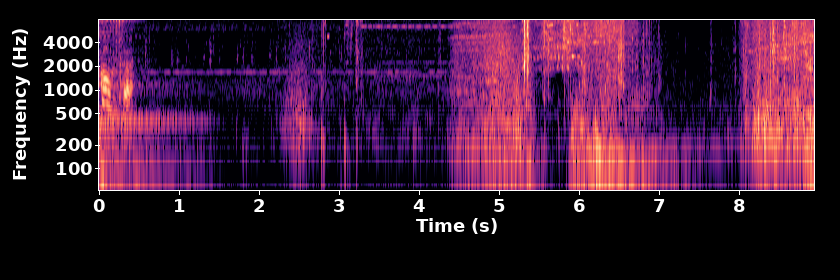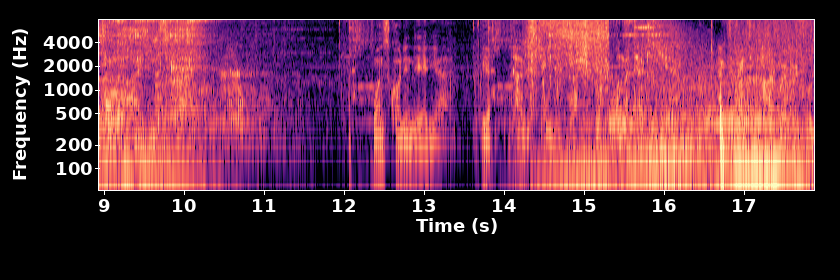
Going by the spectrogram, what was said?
Contact. One squad in the area. We have time to change this up. I'm attacking here. Activating hardware reboot.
